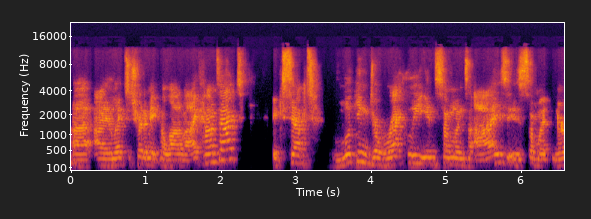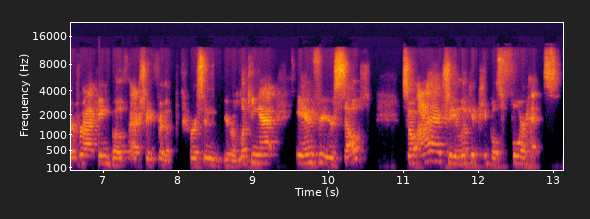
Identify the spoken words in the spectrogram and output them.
I like to try to make a lot of eye contact, except looking directly in someone's eyes is somewhat nerve wracking, both actually for the person you're looking at and for yourself. So I actually look at people's foreheads,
